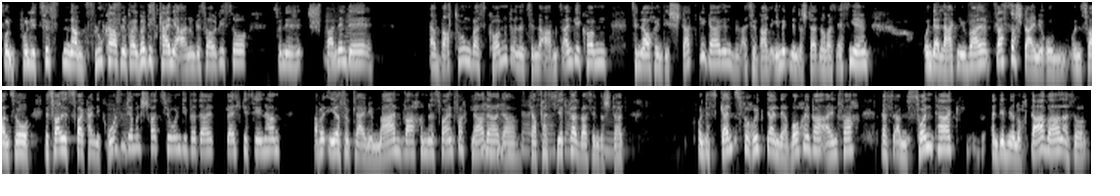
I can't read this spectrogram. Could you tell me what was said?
von Polizisten am Flughafen? Wirklich keine Ahnung. Das war wirklich so, so eine spannende mhm. Erwartung, was kommt. Und dann sind wir abends angekommen, sind auch in die Stadt gegangen. Also wir waren eh mitten in der Stadt noch was essen gegangen. Und da lagen überall Pflastersteine rum. Und es waren so, es waren jetzt zwar keine großen mhm. Demonstrationen, die wir da gleich gesehen haben, aber eher so kleine Mahnwachen. Es war einfach klar, mhm, da, da, da, passiert gerade was in der mhm. Stadt. Und das ganz Verrückte an der Woche war einfach, dass am Sonntag, an dem wir noch da waren, also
